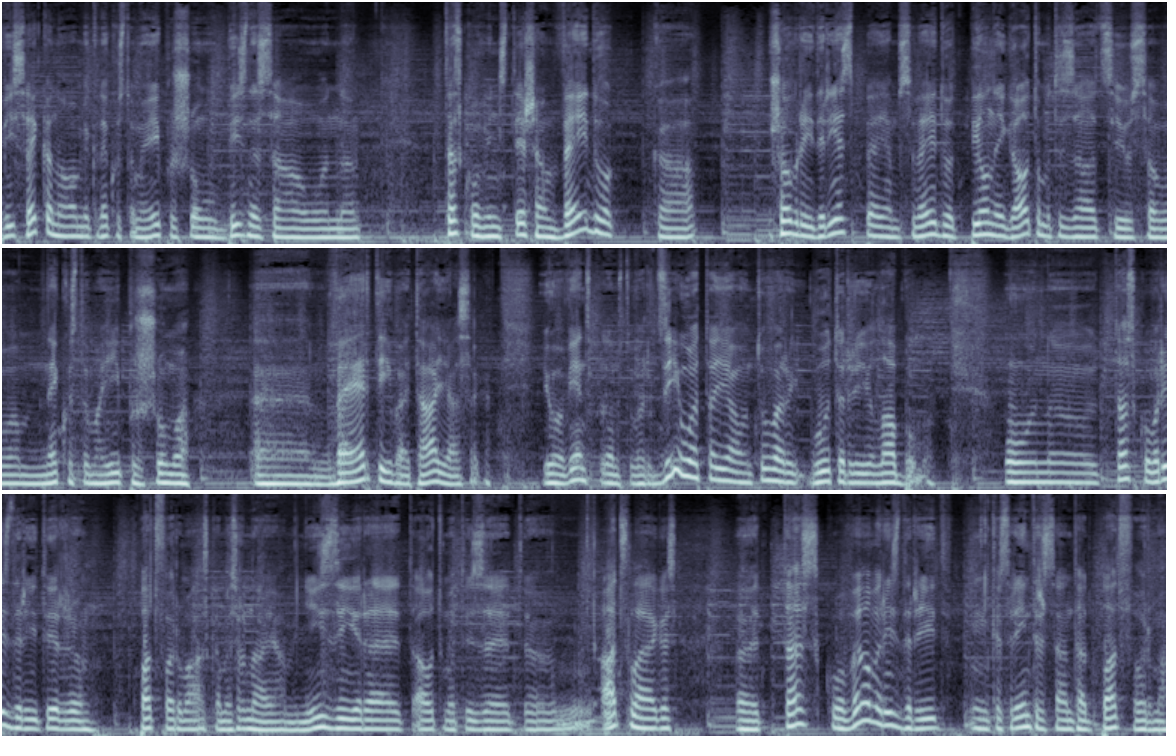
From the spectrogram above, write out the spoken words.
visu ekonomiku, nekustamo īpašumu biznesā, un uh, tas, ko viņas tiešām veido, ka šobrīd ir iespējams veidot pilnīgu automatizāciju savam nekustamā īpašuma uh, vērtībai, tā jāsaka. Jo viens, protams, tu vari dzīvot tajā, un tu vari gūt arī labumu. Un, uh, tas, ko var izdarīt, ir platformās, kā mēs runājām, izīrēt, automatizēt um, atslēgas. Uh, tas, ko vēl var izdarīt, mm, kas ir interesanti, tāda platforma.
